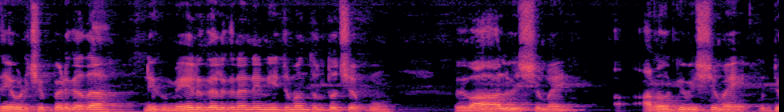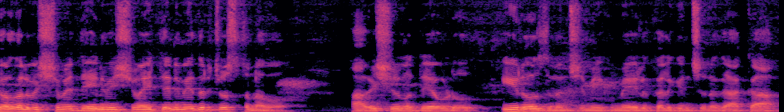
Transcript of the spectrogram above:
దేవుడు చెప్పాడు కదా నీకు మేలు కలిగినని నీతిమంతులతో చెప్పు. వివాహాల విషయమై ఆరోగ్య విషయమై ఉద్యోగాల విషయమై దేని విషయమైతే నువ్వు ఎదురు చూస్తున్నావో ఆ విషయంలో దేవుడు ఈ రోజు నుంచి మీకు మేలు కలిగించునుగాక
